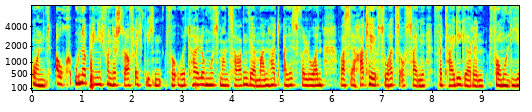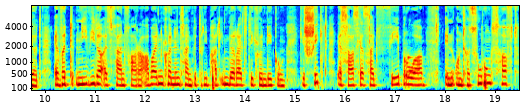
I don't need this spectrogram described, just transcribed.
Und auch unabhängig von der strafrechtlichen Verurteilung muss man sagen, der Mann hat alles verloren, was er hatte. So hat es auch seine Verteidigerin formuliert. Er wird nie wieder als Fernfahrer arbeiten können. Sein Betrieb hat ihm bereits die Kündigung geschickt. Er saß ja seit Februar in Untersuchungshaft.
